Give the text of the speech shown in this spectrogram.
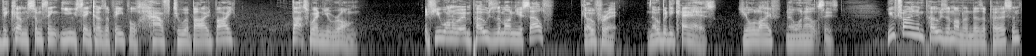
become something you think other people have to abide by, that's when you're wrong. If you want to impose them on yourself, go for it. Nobody cares. It's your life, no one else's. You try and impose them on another person,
